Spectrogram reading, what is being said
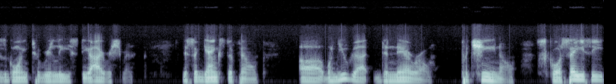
is going to release The Irishman. It's a gangster film. Uh, when you got De Niro, Pacino, Scorsese,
